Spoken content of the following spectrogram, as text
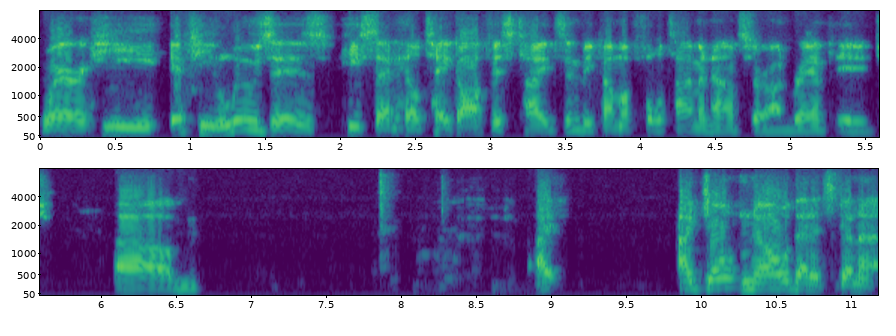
Where he, if he loses, he said he'll take off his tights and become a full time announcer on Rampage. Um, I, I don't know that it's gonna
